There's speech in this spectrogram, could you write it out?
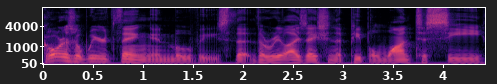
gore is a weird thing in movies. The the realization that people want to see.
